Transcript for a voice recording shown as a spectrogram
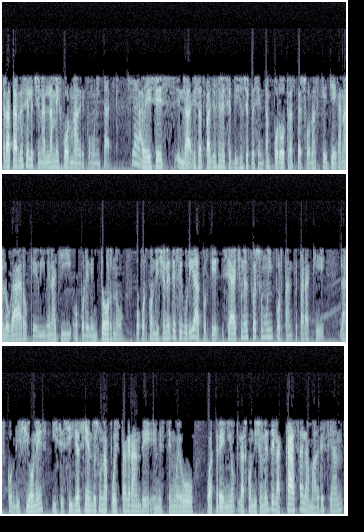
tratar de seleccionar la mejor madre comunitaria. A veces esas fallas en el servicio se presentan por otras personas que llegan al hogar o que viven allí o por el entorno o por condiciones de seguridad, porque se ha hecho un esfuerzo muy importante para que las condiciones, y se sigue haciendo, es una apuesta grande en este nuevo cuatrenio, las condiciones de la casa de la madre sean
